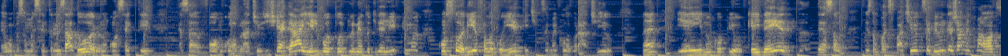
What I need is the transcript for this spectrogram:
é uma pessoa mais centralizadora, não consegue ter essa forma colaborativa de enxergar, e ele botou, implementou aquilo ali, porque uma consultoria falou com ele que tinha que ser mais colaborativo, né? E aí não copiou. Porque a ideia dessa questão participativa é que você vê um engajamento maior dos,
